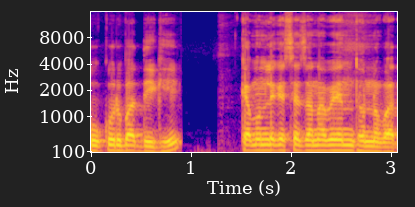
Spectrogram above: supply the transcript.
পুকুর বা দিঘি। কেমন লেগেছে জানাবেন, ধন্যবাদ।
